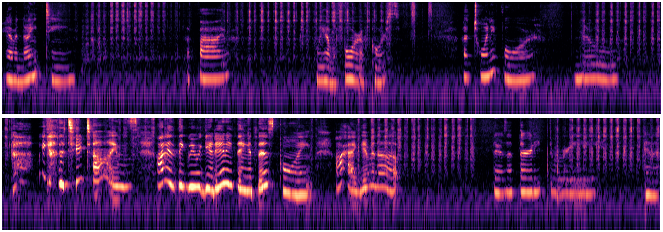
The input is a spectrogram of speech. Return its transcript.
We have a 19. A 5. We have a 4, of course. A 24. No. we got it two times. I didn't think we would get anything at this point. I had given up. There's a 33 and a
